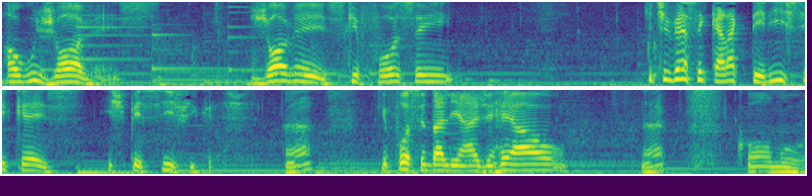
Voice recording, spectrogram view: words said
alguns jovens jovens que fossem que tivessem características específicas, né? que fossem da linhagem real, né? como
